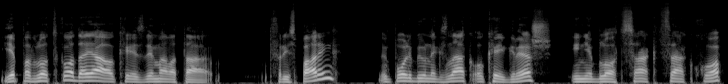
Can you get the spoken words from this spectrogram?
Je pa bilo tako, da ja, ok, zdaj imamo ta free sparing, in pol je bil nek znak, ok, greš, in je bilo cak, cak, hop,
